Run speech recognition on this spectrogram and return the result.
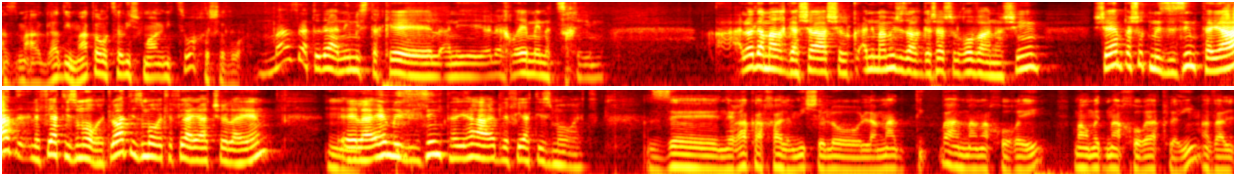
אז מה, גדי, מה אתה רוצה לשמוע על ניצוח השבוע? מה זה, אתה יודע, אני מסתכל, אני רואה מנצחים. לא יודע מה ההרגשה של, אני מאמין שזו הרגשה של רוב האנשים, שהם פשוט מזיזים את היד לפי התזמורת. לא התזמורת לפי היד שלהם, אלא הם מזיזים את היד לפי התזמורת. זה נראה ככה למי שלא למד טיפה מה מאחורי, מה עומד מאחורי הקלעים, אבל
